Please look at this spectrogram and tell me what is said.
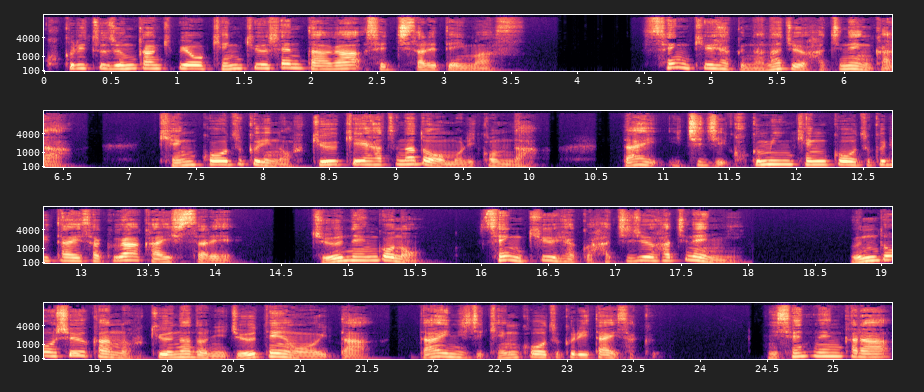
国立循環器病研究センターが設置されています。1978年から健康づくりの普及啓発などを盛り込んだ第一次国民健康づくり対策が開始され、10年後の1988年に運動習慣の普及などに重点を置いた第二次健康づくり対策。2000年から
